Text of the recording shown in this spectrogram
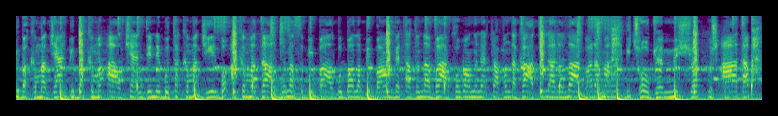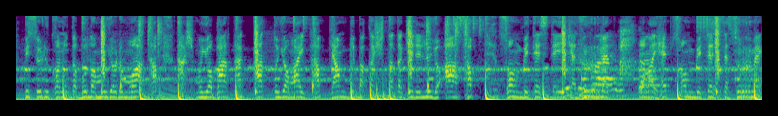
Bir bakıma gel bir bakıma al Kendini. Bu takıma gir bu akıma dal. Bu nasıl bir bal? Bu bala bir bam ve tadına var. Kovanın etrafında katil arılar var ama Birçoğu gömmüş yokmuş adap. Bir sürü konuda bulamıyorum muhatap. Taşmıyor bardak patlıyor maytap. Yan bir bakışta da geriliyor asap. Son vitesteyken hürmet. Olay hep son viteste sürmek.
